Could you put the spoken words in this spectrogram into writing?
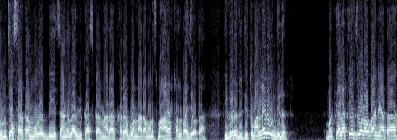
तुमच्यासारखा मुरब्बी चांगला विकास करणारा खरं बोलणारा माणूस महाराष्ट्राला पाहिजे होता. ती गरज होती तुम्हाला नाही राहून दिलं. मग त्याला तेच जोडावं का नाही आता?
